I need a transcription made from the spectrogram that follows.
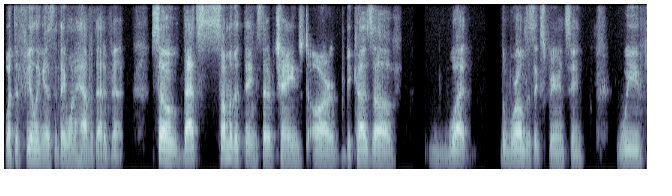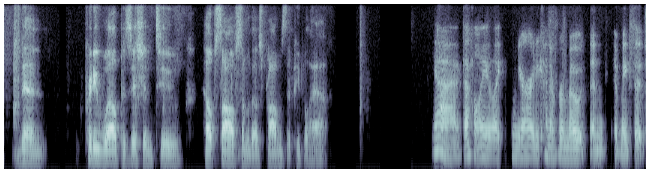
what the feeling is that they want to have with that event. So that's some of the things that have changed are because of what the world is experiencing we've been pretty well positioned to help solve some of those problems that people have. Yeah, definitely. Like when you're already kind of remote, then it makes it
